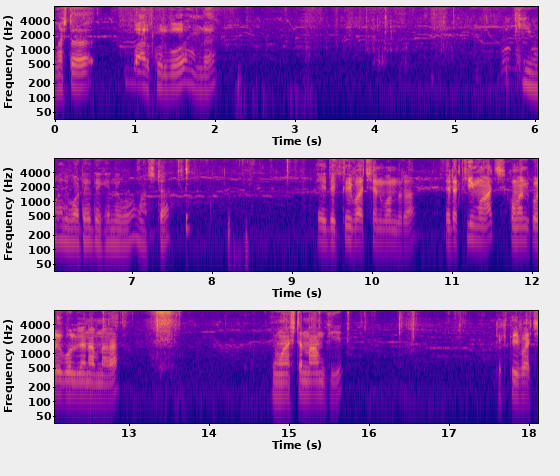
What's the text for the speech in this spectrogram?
মাছটা বার করব আমরা। কি মাছ বটে দেখে নেব মাছটা। এই দেখতেই পাচ্ছেন বন্ধুরা। এটা কি মাছ? কমেন্ট করে বলবেন আপনারা। এই মাছটার নাম কি? দেখতেই পাচ্ছ।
